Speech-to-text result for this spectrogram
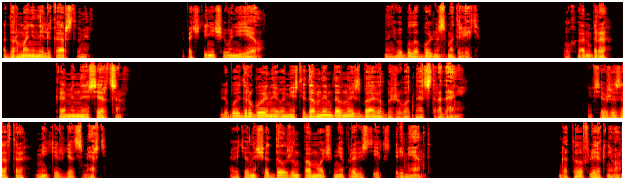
одурманенный лекарствами, и почти ничего не ел. На него было больно смотреть. У Хамбера каменное сердце. Любой другой на его месте давным-давно избавил бы животное от страданий. И все же завтра Микки ждет смерть. А ведь он еще должен помочь мне провести эксперимент. Готов ли я к нему?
